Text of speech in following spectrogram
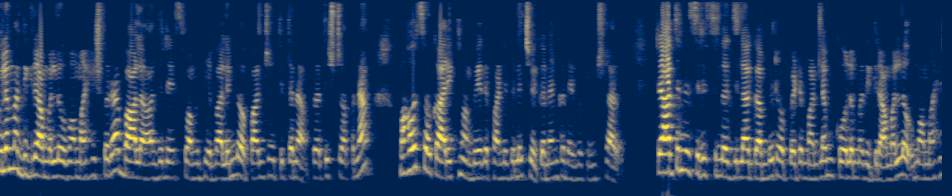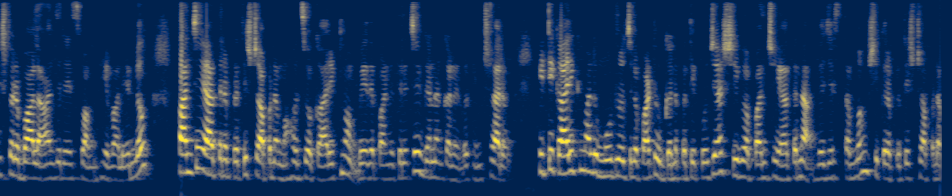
కులమద్ది గ్రామంలో ఉమా మహేశ్వర బాల ఆంజనేయ స్వామి దేవాలయంలో పంచోతితన ప్రతిష్టాపన మహోత్సవ కార్యక్రమం వేద పండితులచే ఘనంగా నిర్వహించారు. రాజన్న సిరిసిల్ల జిల్లా గంభీరావుపేట మండలం కోలమది గ్రామంలో ఉమా మహేశ్వర బాల ఆంజనేయ స్వామి దేవాలయంలో పంచయాత్ర ప్రతిష్టాపన మహోత్సవ కార్యక్రమం వేద పండితులచే ఘనంగా నిర్వహించారు. ఇట్టి కార్యక్రమాలు మూడు రోజుల పాటు గణపతి పూజ శివ పంచయాతన ధ్వజస్తంభం శిఖర ప్రతిష్టాపన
